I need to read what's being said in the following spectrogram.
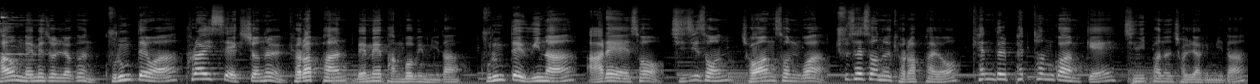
다음 매매 전략은 구름대와 프라이스 액션을 결합한 매매 방법입니다. 구름대 위나 아래에서 지지선, 저항선과 추세선을 결합하여 캔들 패턴과 함께 진입하는 전략입니다.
